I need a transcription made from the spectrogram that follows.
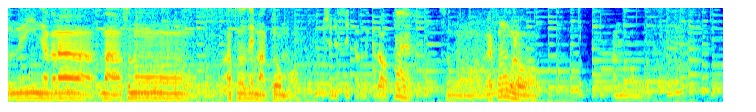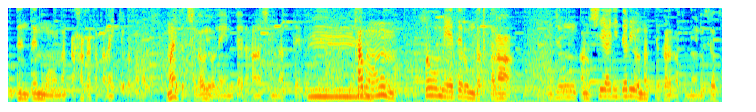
ね言いながら、まあ、その、後で、まあ、今日も一緒に着いたんだけど、い。はい。その、いやこの頃、あの、全然もうなんか歯が立たないっていうか、その、前と違うよね、みたいな話になって。多分、そう見えてるんだったら、自分、あの、試合に出るようになってからだと思いますよ、って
